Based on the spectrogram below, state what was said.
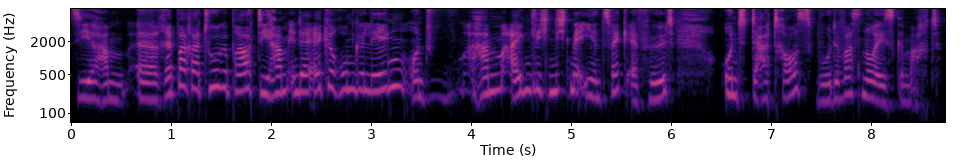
sie haben äh, Reparatur gebraucht, die haben in der Ecke rumgelegen und haben eigentlich nicht mehr ihren Zweck erfüllt und daraus wurde was Neues gemacht.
